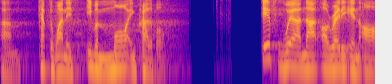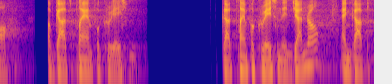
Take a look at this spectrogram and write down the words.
um, chapter 1 is even more incredible. If we are not already in awe of God's plan for creation, God's plan for creation in general, and God's,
